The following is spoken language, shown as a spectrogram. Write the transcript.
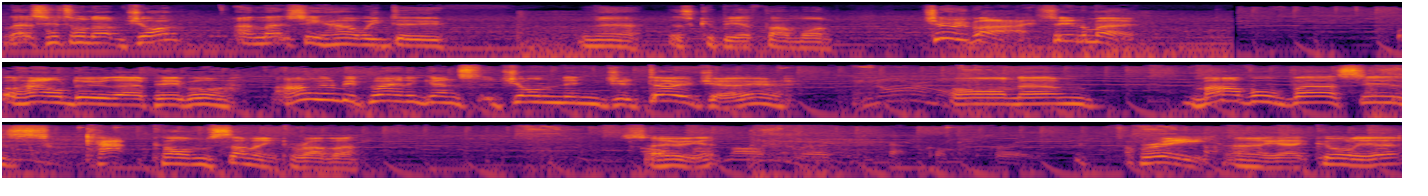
let's hit on up John and let's see how we do. Yeah, this could be a fun one. Cheery bye. See you in a moment. Well, how do there, people? I'm going to be playing against John Ninja Dojo on um, Marvel versus Capcom something or other. So here we go. Marvel vs. Capcom 3. Three. Okay, cool, yeah.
